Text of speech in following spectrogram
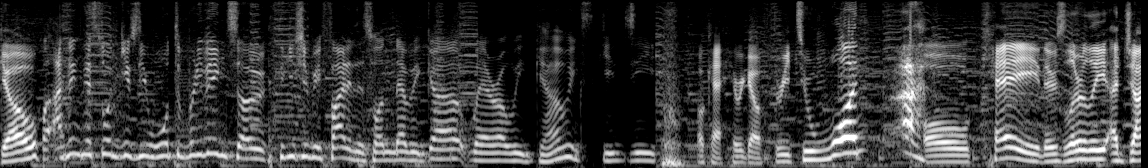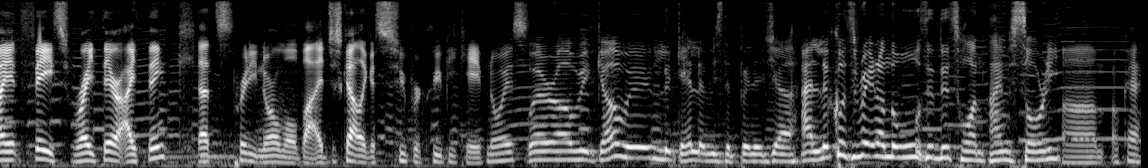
go. But I think this one gives you water breathing, so I think you should be fine in this one. There we go. Where are we going, Skizzy? Okay, here we go. Three, two, one. Ah! Okay, there's literally a giant face right there. I think that's pretty normal, but I just got like a super creepy cave noise. Where are we going? Look, hello, Mr. Pillager. And look what's written on the walls in this one. I'm sorry. Um, okay.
